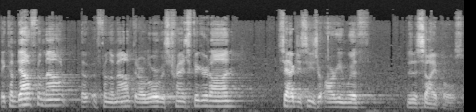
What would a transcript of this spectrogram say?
they come down from the mount, uh, from the mount that our Lord was transfigured on. Sadducees are arguing with the disciples.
